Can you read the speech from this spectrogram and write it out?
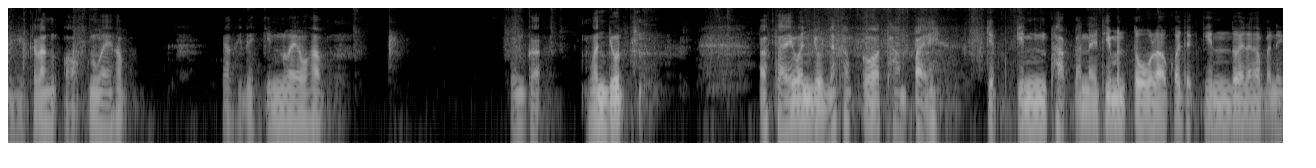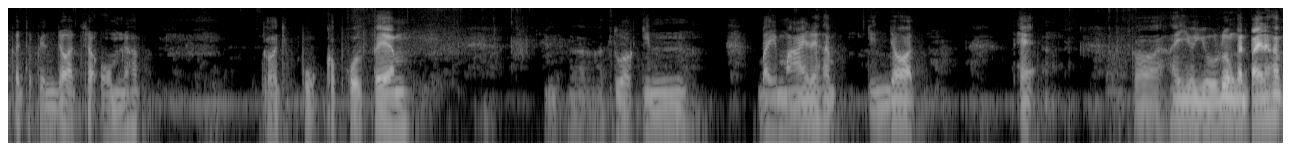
นี่กำลังออกหน่วยครับอยากให้เด็กกินหน่วยครับ ผมกะวันหยุดอาศัยวันหยุดนะครับ ก็ทำไป เก็บกินผักอันไหนที่มันโตเราก็จะกินด้วยนะครับ อันนี้ก็จะเป็นยอดชะอมนะครับ ก็จะปลูกข้าวโพดแซมเอ่อตัวกินใบไม้นะครับ กินยอดแทะ ก็ให้อยู่ๆร่วมกันไปนะครับ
